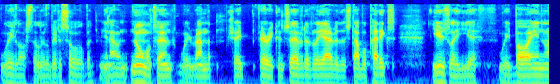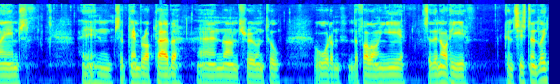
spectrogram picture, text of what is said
we lost a little bit of soil. But you know, in normal terms, we run the sheep very conservatively over the stubble paddocks. Usually, uh, we buy in lambs in September, October, and run them through until autumn the following year. So they're not here consistently.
